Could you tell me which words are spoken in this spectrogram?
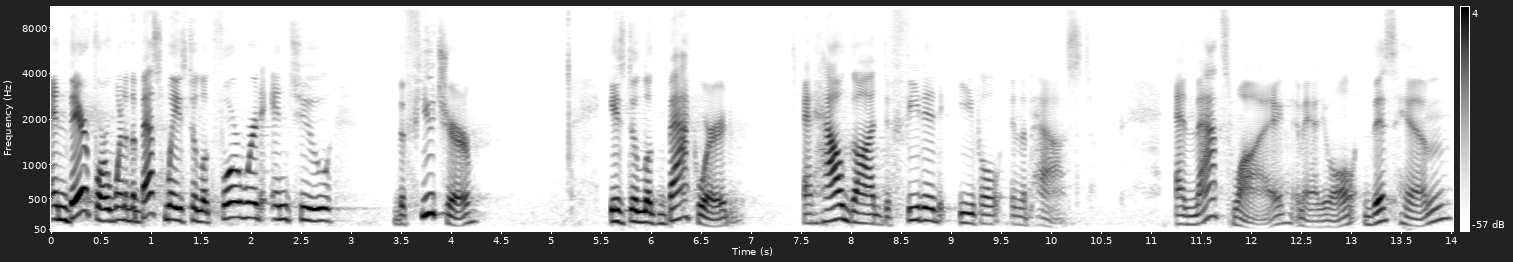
And therefore, one of the best ways to look forward into the future is to look backward at how God defeated evil in the past. And that's why, Emmanuel, this hymn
